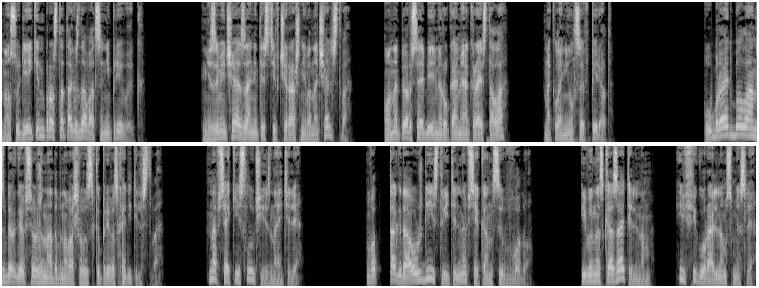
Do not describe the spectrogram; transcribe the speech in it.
Но Судейкин просто так сдаваться не привык. Не замечая занятости вчерашнего начальства, он оперся обеими руками о край стола, наклонился вперед. «Убрать бы Ландсберга все же надо на ваше высокопревосходительство. На всякий случай, знаете ли. Вот тогда уж действительно все концы в воду. И в иносказательном, и в фигуральном смысле.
